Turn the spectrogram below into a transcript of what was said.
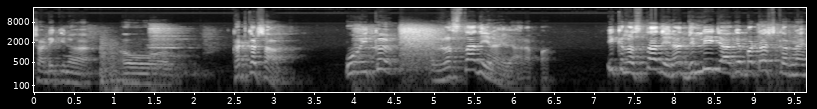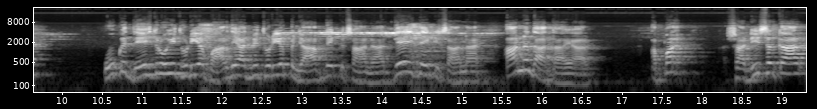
ਸਾਡੇ ਕੀ ਨਾ, ਉਹ ਖਟਕੜ ਸਾਹਿਬ, ਉਹ ਇੱਕ ਰਸਤਾ ਦੇਣਾ ਯਾਰ ਆਪਾਂ। ਇੱਕ ਰਸਤਾ ਦੇਣਾ, ਦਿੱਲੀ ਜਾ ਕੇ ਪ੍ਰੋਟੈਸਟ ਕਰਨਾ ਹੈ। ਉਹ ਕਿ ਦੇਸ਼ ਦਰੋਹੀ ਥੋੜੀ ਆ, ਬਾਹਰ ਦੇ ਆਦਮੀ ਥੋੜੀ ਆ, ਪੰਜਾਬ ਦੇ ਕਿਸਾਨ ਆ, ਦੇਸ਼ ਦੇ ਕਿਸਾਨ ਆ, ਅੰਨਦਾਤਾ ਯਾਰ। ਆਪਾਂ, ਸਾਡੀ ਸਰਕਾਰ,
